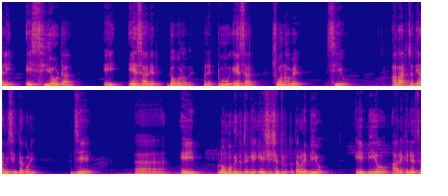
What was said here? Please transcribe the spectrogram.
তাহলে এই সিওটা এই এস আর এর ডবল হবে মানে টু এস আর সমান হবে সিও আবার যদি আমি চিন্তা করি যে এই লম্ববিন্দু থেকে এই শীর্ষের দূরত্ব, তার মানে বিও এই বিও আর এখানে হচ্ছে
